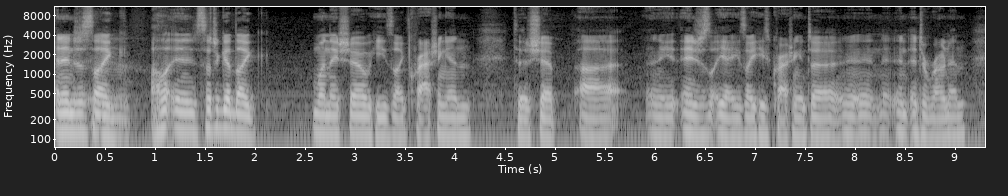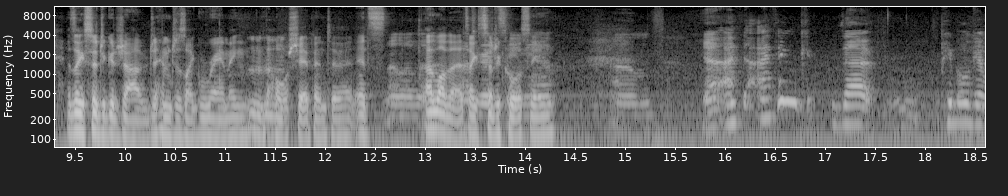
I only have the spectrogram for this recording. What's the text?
and then just like Mhm. Lo- it's such a good like when they show he's like crashing in to the ship uh and, he, and he's just yeah he's like he's crashing into in, in, into Ronan it's like such a good shot of him just like ramming the Mhm. whole ship into it it's I love that. I love that. It's, like, such a cool Yeah. scene. Um, yeah, I, th- I think that people give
